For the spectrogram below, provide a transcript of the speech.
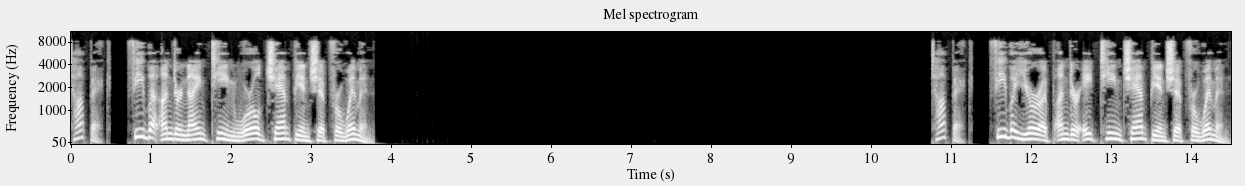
Topic. FIBA Under-19 World Championship for women FIBA Europe Under-18 Championship for women.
